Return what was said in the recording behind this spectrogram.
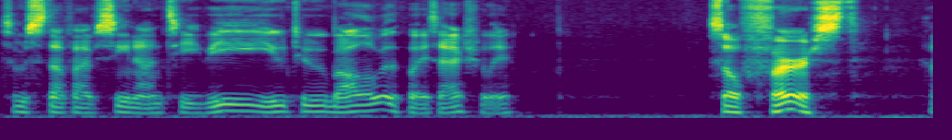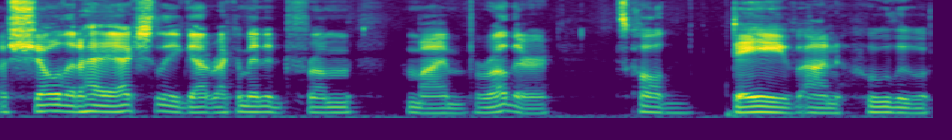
Some stuff I've seen on TV, YouTube, all over the place actually. So first, a show that I actually got recommended from my brother. It's called Dave on Hulu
